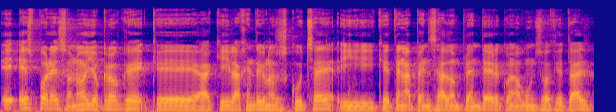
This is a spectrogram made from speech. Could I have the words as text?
e, es por eso, ¿no? Yo creo que, aquí la gente que nos escuche y que tenga pensado emprender con algún socio tal,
